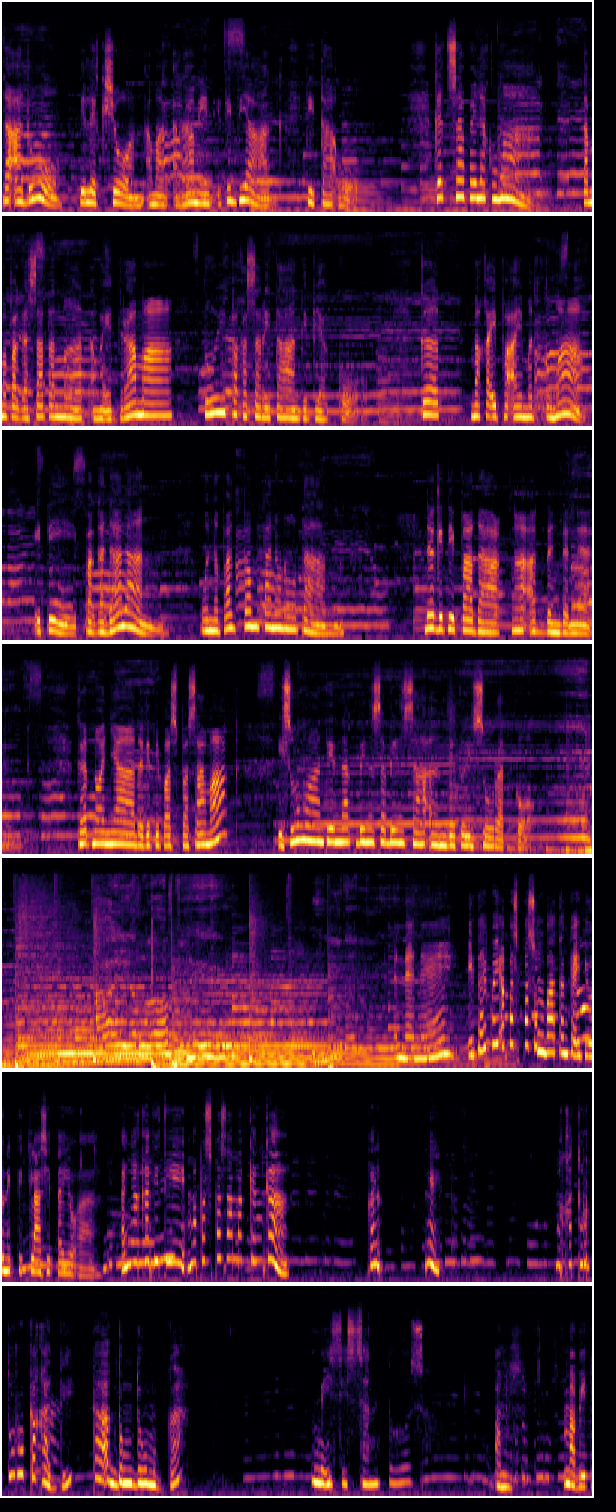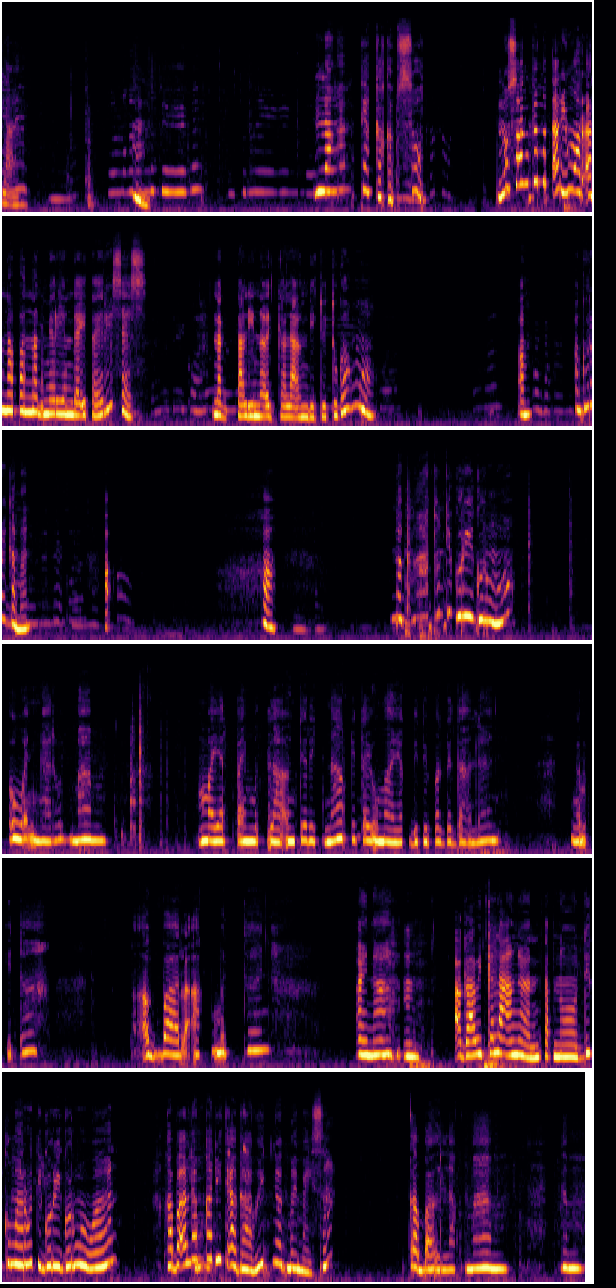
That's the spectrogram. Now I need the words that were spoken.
Taado, ti leksyon amar aramid iti biyag, ti tao. Katsapay la kuma, tama pagasatan mat ama drama, tuy pakasaritaan ti biyag ko. Kat makaipaay mat kuma, iti pagadalan, wano pagpampanunutan, dagiti padak nga agdangdangag. Kat no niya dagiti paspasamak, isunguan tinak binsa-binsaan dito'y surat ko. Nene, itay pa'y apaspasong batan ka iti unik ti klase tayo ah. Anya ka diti, mapaspasamak ken ka. Kan, ne, makaturturog ka ka di? Taagdungdumog ka? Mrs. Santos, Am, mabitlaan. Hmm. Langam ti agkakapsot. No saan ka matari mo anapan nagmerienda itay recess? Nagtalinaid ka lang dito itugaw mo. Am, ag, Aguray ka man? Ah, ha? Nagngaton ti gurigor mo? Uwan nga rod, ma'am. Mayat pa'y mutla ang tirik na kita'y umayak dito'y pagadalan. Ngam ita, agbara akmatan. Ay na, mm, agawid ka laangan, tapno di kumaro ti gurigor mo, wan. Kabaalam ka di ti agawid nga agmay maysa? Kabalak, ma'am. Ngam,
